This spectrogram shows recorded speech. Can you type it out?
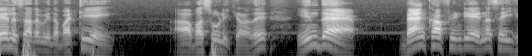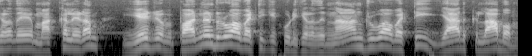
ஏழு சதவீத வட்டியை வசூலிக்கிறது. இந்த பேங்க் ஆஃப் இந்தியா என்ன செய்கிறது? மக்களிடம் ஏழு பன்னெண்டு ரூபா வட்டிக்கு கொடுக்கிறது. நான்கு ரூபா வட்டி யாருக்கு லாபம்?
